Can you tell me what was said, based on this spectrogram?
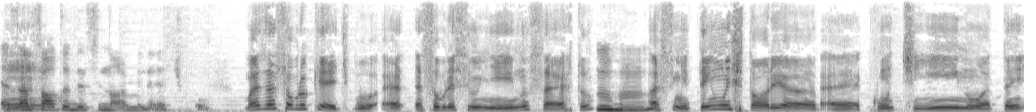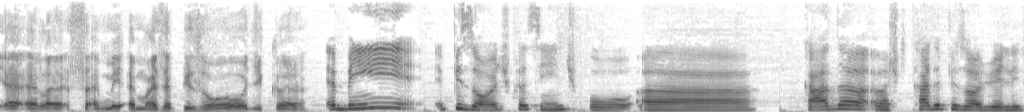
essa uhum. falta desse nome, né? Tipo. Mas é sobre o quê? Tipo, é, é sobre esse menino, certo? Uhum. Assim, tem uma história é, contínua, tem, é, ela é, é, mais episódica. É bem episódica, assim, tipo, a cada, eu acho que cada episódio ele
